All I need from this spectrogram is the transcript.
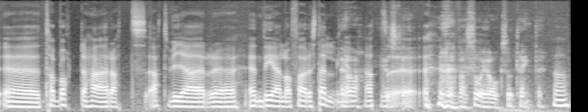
eh, tar bort det här att, att vi är eh, en del av föreställningen. Ja, att, just det. Eh, det var så jag också tänkte. Ja.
